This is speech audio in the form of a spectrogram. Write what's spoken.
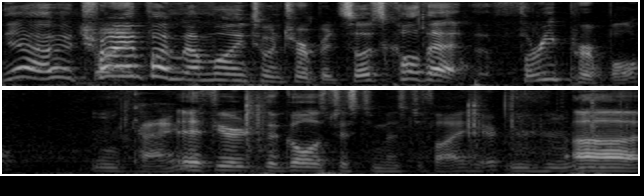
yeah. Triumph. I'm, I'm willing to interpret. So let's call that three purple. Okay. If you're the goal is just to mystify here. Mm-hmm. Uh,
